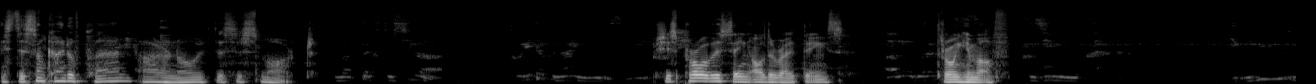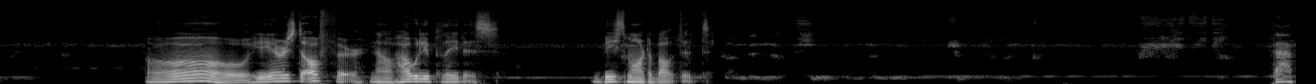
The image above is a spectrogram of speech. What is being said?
Is this some kind of plan? I don't know if this is smart. She's probably saying all the right things, throwing him off. Oh, here is the offer. Now, how will you play this? Be smart about it. That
